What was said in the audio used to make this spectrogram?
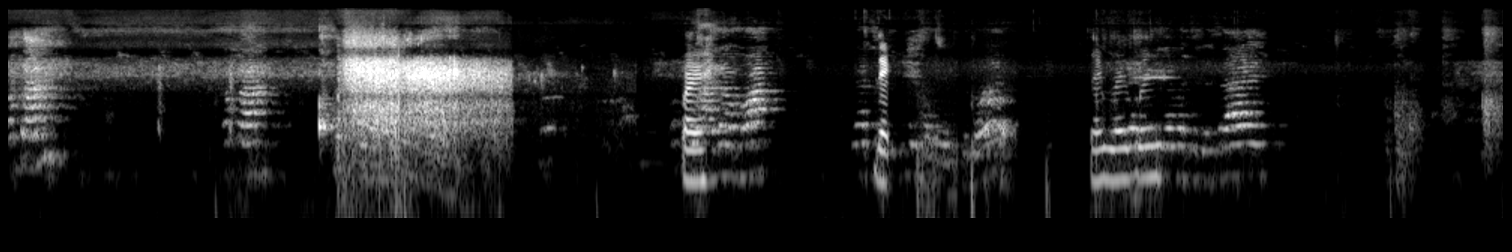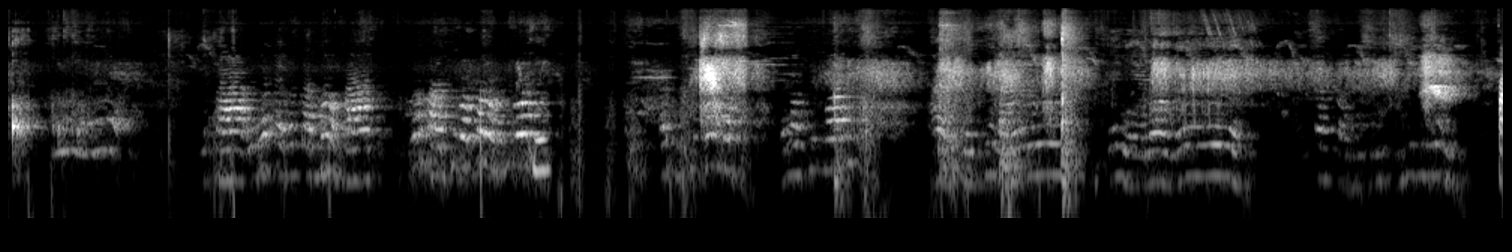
กัปตันกัปตันไปเด็กไปไปไปพาเมื่อไหร่ก็ตามเมื่อพาเมื่อพาที่เราต้องที่เราคือ ไอ้ที่เราไอ้เราที่เราไอ้เด็กที่ไหนไอ้เนี่ยเราเนี่ยไป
